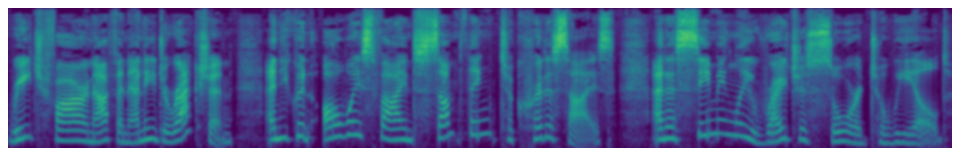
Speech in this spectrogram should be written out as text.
Reach far enough in any direction, and you can always find something to criticize and a seemingly righteous sword to wield.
